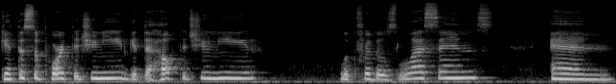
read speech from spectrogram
Get the support that you need, get the help that you need. Look for those lessons and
